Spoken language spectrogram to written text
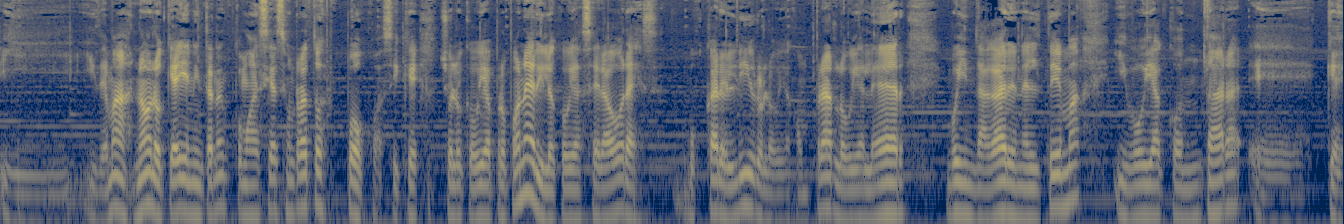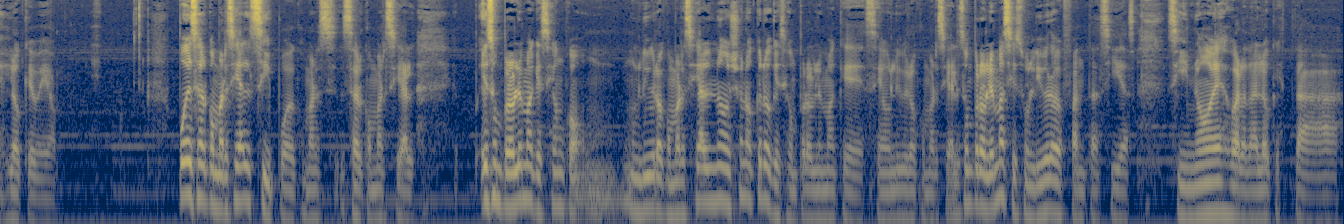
y, demás, ¿no? Lo que hay en internet, como decía hace un rato, es poco. Así que yo lo que voy a proponer y lo que voy a hacer ahora es buscar el libro, lo voy a comprar, lo voy a leer, voy a indagar en el tema y voy a contar eh, qué es lo que veo. ¿Puede ser comercial? Sí, puede ser comercial. ¿Es un problema que sea un, libro comercial? No, yo no creo que sea un problema que sea un libro comercial. Es un problema si es un libro de fantasías, si no es verdad lo que está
